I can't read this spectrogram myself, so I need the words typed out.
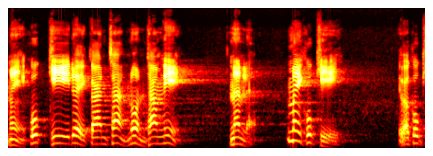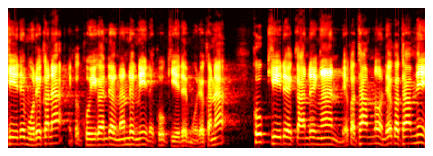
ไม่คุกคีด้วยการช่างโน่นทำนี่ นั่นแหละ ไม่คุกคี แต่ว่าคุกคีด้วยหมู่ด้วยคณะก็คุยกันเรื่องนั้นเรื่องนี้แต่คุกคีด้วยหมู่ด้วยคณะ คุกคีด้วยการด้วยงาน เดี๋ยวก็ทำโน่นเดี๋ยวก็ทำนี่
